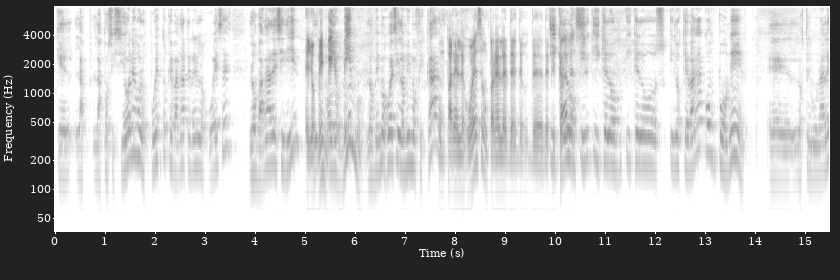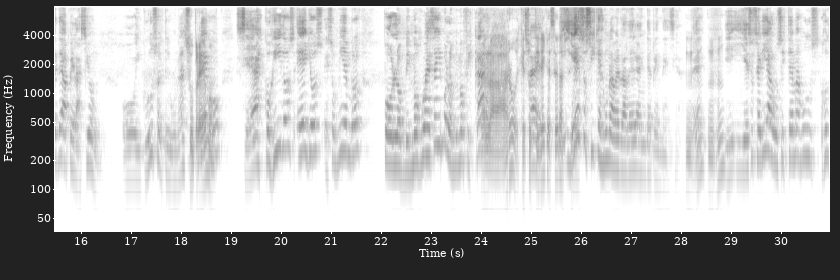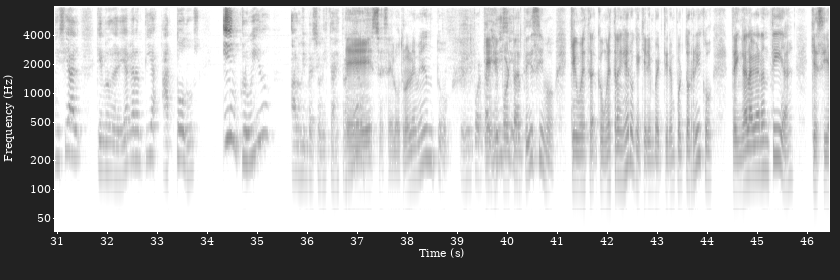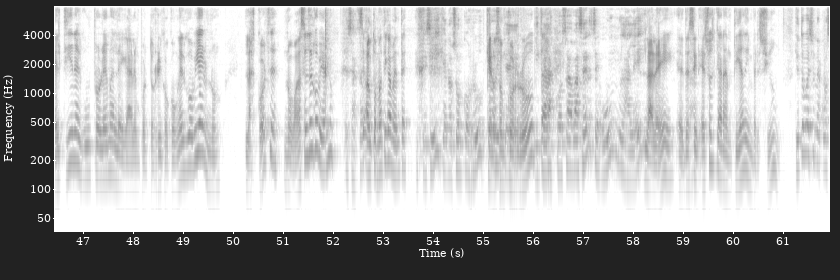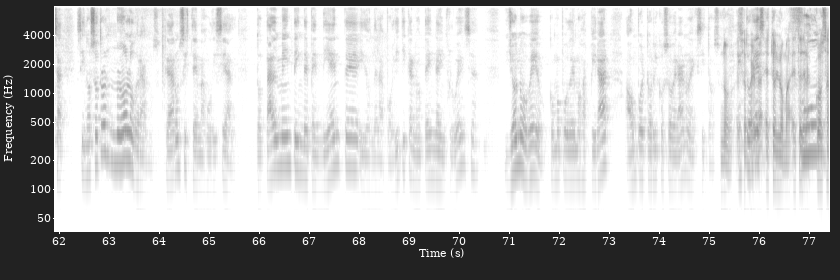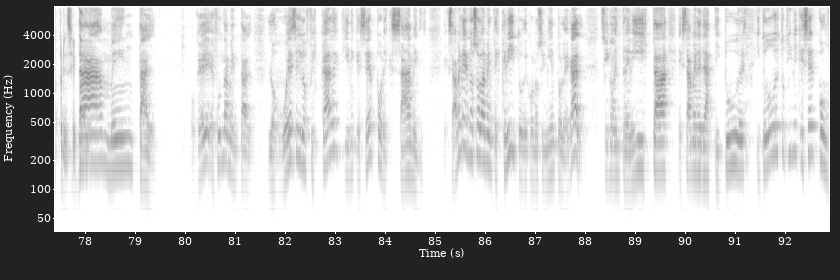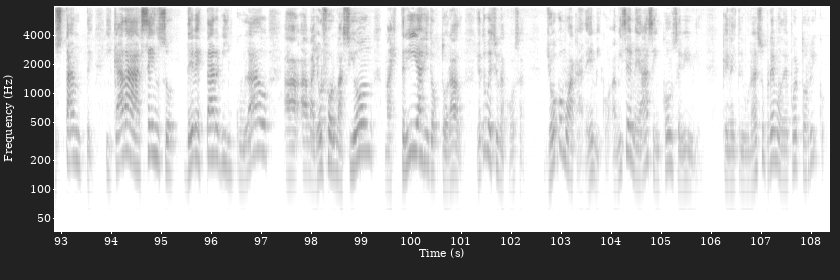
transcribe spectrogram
que las, las posiciones o los puestos que van a tener los jueces los van a decidir Ellos mismos. Ellos mismos, los mismos jueces y los mismos fiscales. un panel de jueces un panel de, de- de- de Y que fiscales los- Y, y que los, y que los, y los que van a componer eh, los tribunales de apelación o incluso el Tribunal Supremo. Supremo, sea escogidos ellos, esos miembros, por los mismos jueces y por los mismos fiscales. claro es que eso O sea, tiene que ser así Y eso sí que es una verdadera independencia. ¿eh? Y, y eso sería un sistema judicial que nos daría garantía a todos, incluido a los inversionistas extranjeros. Ese es el otro elemento que es que es importantísimo. importantísimo. Que un, que un extranjero que quiere invertir en Puerto Rico tenga la garantía que si él tiene algún problema legal en Puerto Rico con el gobierno, las cortes no van a ser del gobierno Exactamente. automáticamente. Sí, sí, que no son corruptos. Que no y son Y que corruptas. las cosas va a ser según la ley. La ley, es decir, eso es garantía de inversión. Yo te voy a decir una cosa, si nosotros no logramos crear un sistema judicial totalmente independiente y donde la política no tenga influencia, yo no veo cómo podemos aspirar a un Puerto Rico soberano exitoso. No, eso es verdad. Esto es lo más, esto es de las cosas principales. Fundamental. ¿Ok? Es fundamental. Los jueces y los fiscales tienen que ser por exámenes. Exámenes no solamente escritos de conocimiento legal, sino entrevistas, exámenes de aptitudes, y todo esto tiene que ser constante y cada ascenso debe estar vinculado a, a mayor formación, maestrías y doctorado. Yo te voy a decir una cosa, yo como académico, a mí se me hace inconcebible que en el Tribunal Supremo de Puerto Rico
